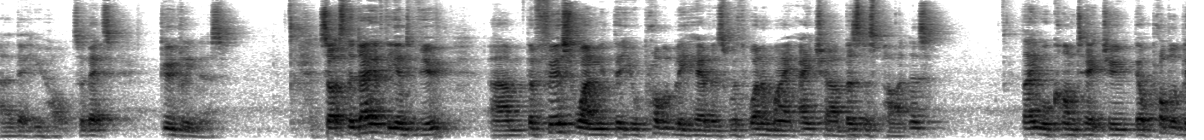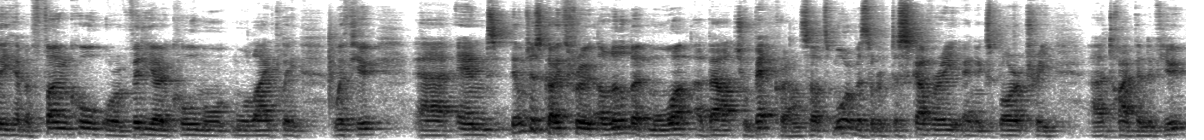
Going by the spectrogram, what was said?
uh, that you hold. So that's googliness. So it's the day of the interview. Um, the first one that you'll probably have is with one of my HR business partners. They will contact you. They'll probably have a phone call or a video call, more, more likely, with you. Uh, and they'll just go through a little bit more about your background. So it's more of a sort of discovery and exploratory uh, type interview.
